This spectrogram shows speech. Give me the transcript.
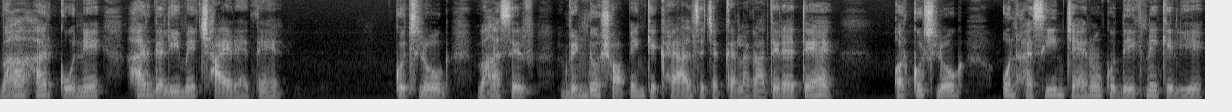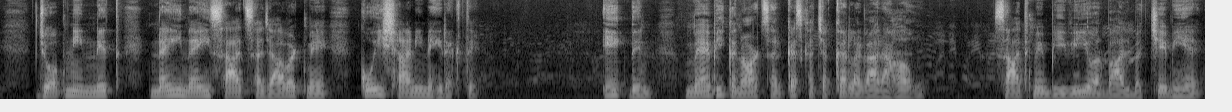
वहाँ हर कोने, हर गली में छाए रहते हैं। कुछ लोग वहाँ सिर्फ़ विंडो शॉपिंग के ख्याल से चक्कर लगाते रहते हैं और कुछ लोग उन हसीन चेहरों को देखने के लिए जो अपनी नित नई नई साज सजावट में कोई शानी नहीं रखते। एक दिन मैं भी कनॉट सर्कस का चक्कर लगा रहा हूँ। साथ में बीवी और बाल बच्चे भी हैं।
